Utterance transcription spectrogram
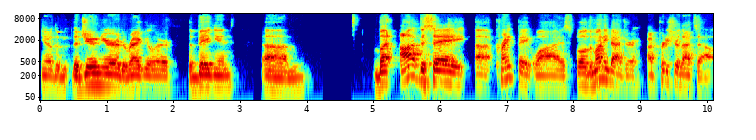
you know, the the junior, the regular, the big one. Um, but I have to say, uh, crankbait wise, well, the money badger, I'm pretty sure that's out.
